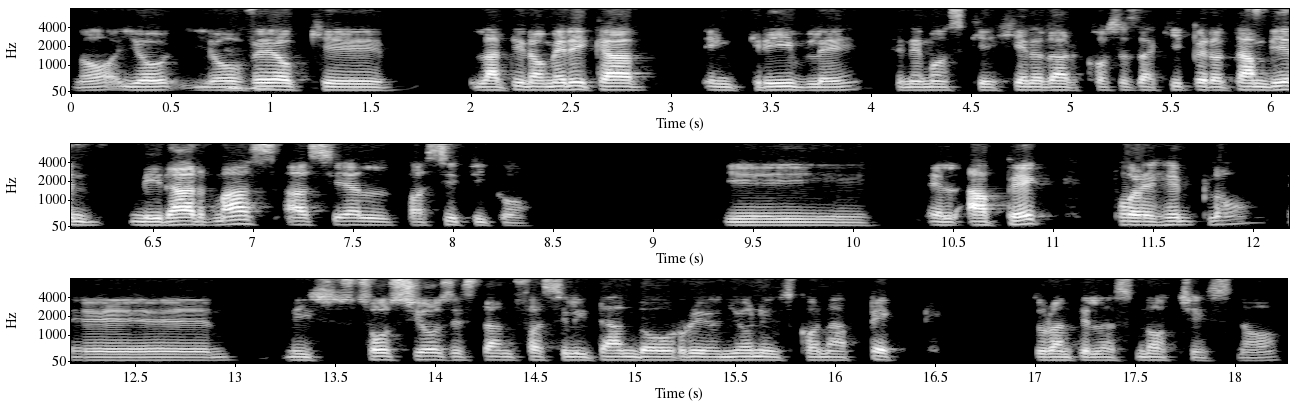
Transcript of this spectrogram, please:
¿no? Yo, yo veo que Latinoamérica increíble, tenemos que generar cosas aquí, pero también mirar más hacia el Pacífico. Y el APEC, por ejemplo, eh, mis socios están facilitando reuniones con APEC durante las noches, ¿no?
